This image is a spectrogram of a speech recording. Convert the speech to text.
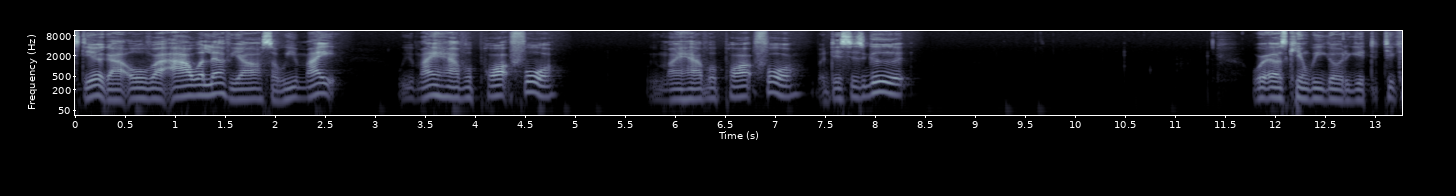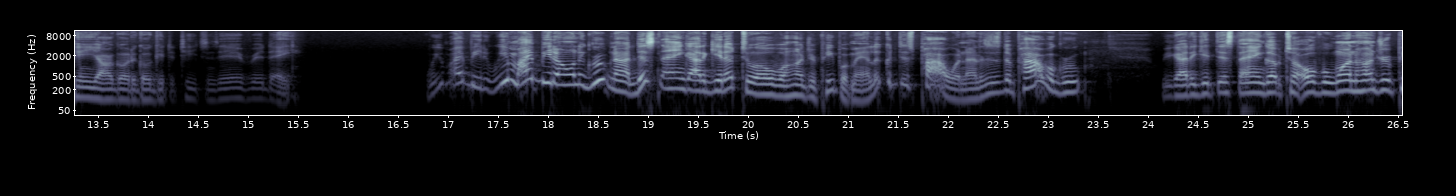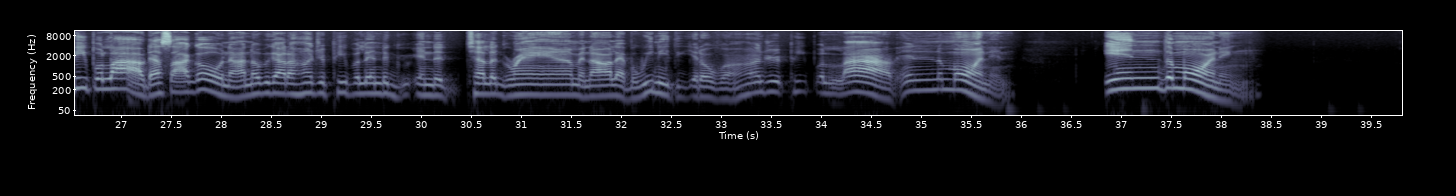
Still got over an hour left, y'all. So we might we might have a part four. We might have a part four, but this is good. Where else can we go to get the can y'all go to go get the teachings every day? We might be the, we might be the only group now. This thing got to get up to over 100 people, man. Look at this power now. This is the power group. We got to get this thing up to over 100 people live. That's our goal. Now I know we got 100 people in the in the Telegram and all that, but we need to get over 100 people live in the morning. In the morning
